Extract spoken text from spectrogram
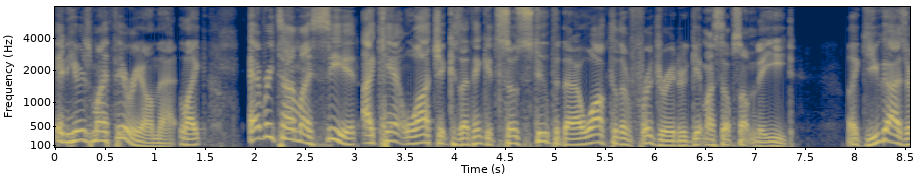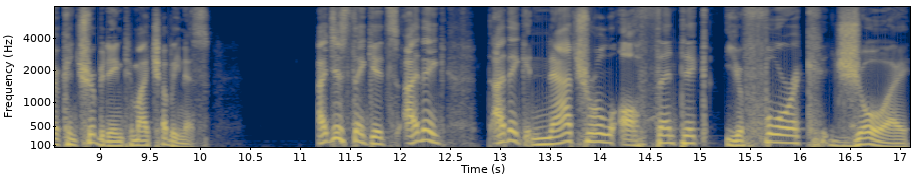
And here's my theory on that. Like every time I see it, I can't watch it because I think it's so stupid that I walk to the refrigerator to get myself something to eat. Like you guys are contributing to my chubbiness. I just think it's I think I think natural, authentic, euphoric joy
